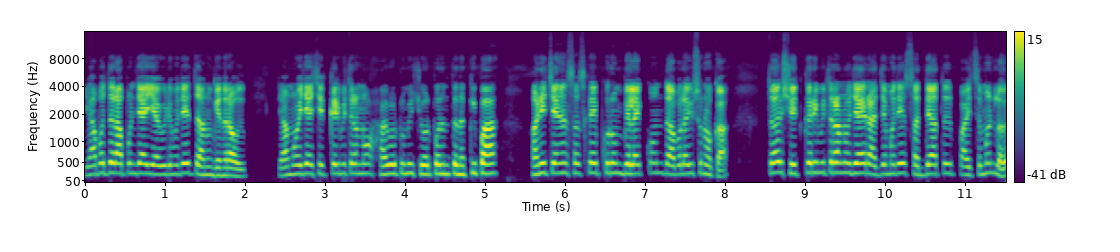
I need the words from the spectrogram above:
याबद्दल आपण ज्या या व्हिडिओमध्ये जाणून घेणार आहोत. त्यामुळे ज्या शेतकरी मित्रांनो हा व्हिडिओ तुम्ही शेवटपर्यंत नक्की पहा आणि चॅनल सबस्क्राईब करून बेलायकॉन दाबायला विसरू नका. तर शेतकरी मित्रांनो ज्या राज्यामध्ये सध्या आता पाहायचं म्हणलं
